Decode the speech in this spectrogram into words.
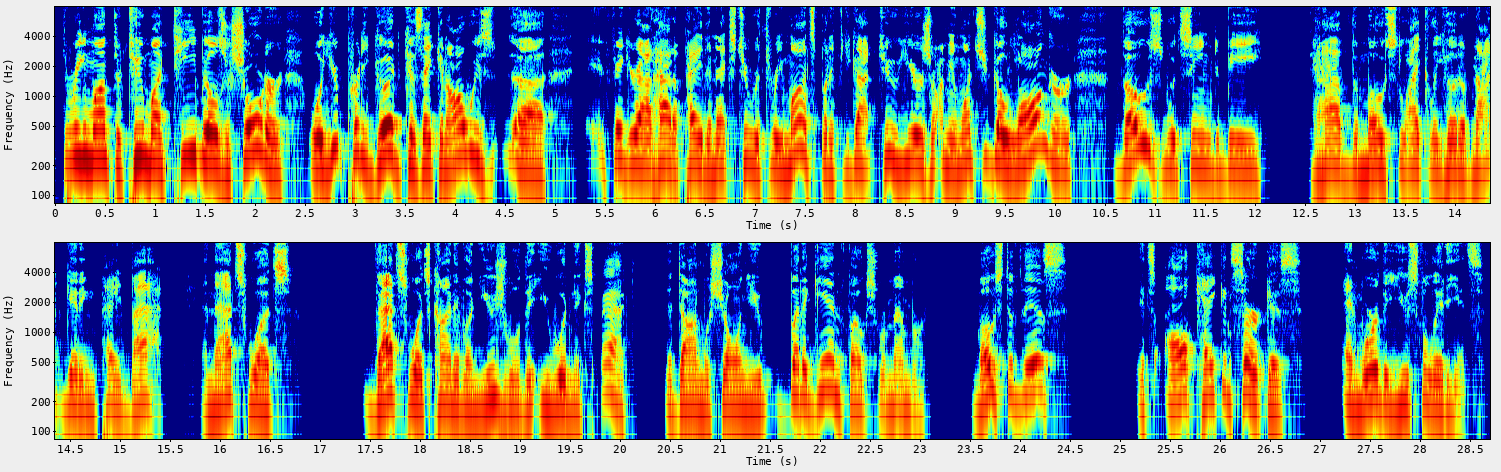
three month or two month T bills or shorter, well, you're pretty good because they can always uh, figure out how to pay the next two or three months. But if you got two years, I mean, once you go longer, those would seem to be to have the most likelihood of not getting paid back, and that's what's that's what's kind of unusual that you wouldn't expect that Don was showing you. But again, folks, remember, most of this, it's all cake and circus, and we're the useful idiots.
